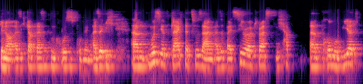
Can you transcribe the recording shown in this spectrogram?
Genau, also ich glaube, das ist ein großes Problem. Also ich ähm, muss jetzt gleich dazu sagen, also bei Zero Trust, ich habe äh, promoviert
